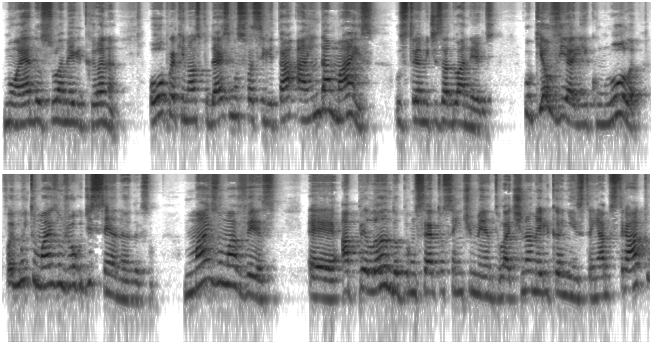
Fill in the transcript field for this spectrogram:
moeda sul-americana, ou para que nós pudéssemos facilitar ainda mais os trâmites aduaneiros. O que eu vi ali com Lula foi muito mais um jogo de cena, Anderson. Mais uma vez, é, apelando para um certo sentimento latino-americanista em abstrato,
